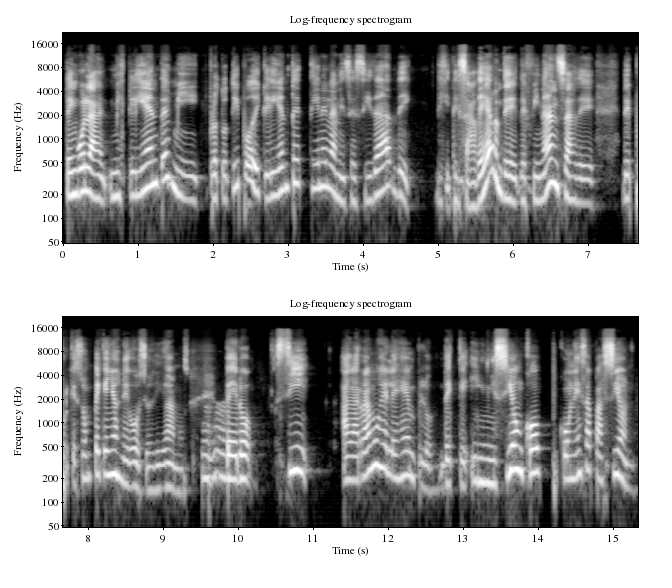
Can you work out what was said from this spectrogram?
Tengo la, mis clientes, mi prototipo de cliente tiene la necesidad de, de, saber de, finanzas, de, porque son pequeños negocios, digamos. Pero si agarramos el ejemplo de que inició con esa pasión,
